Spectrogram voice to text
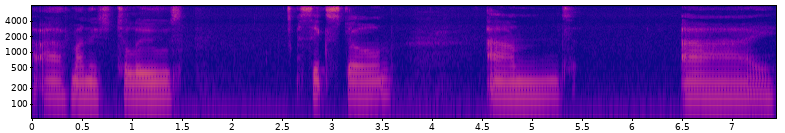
I've managed to lose six stone, and I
